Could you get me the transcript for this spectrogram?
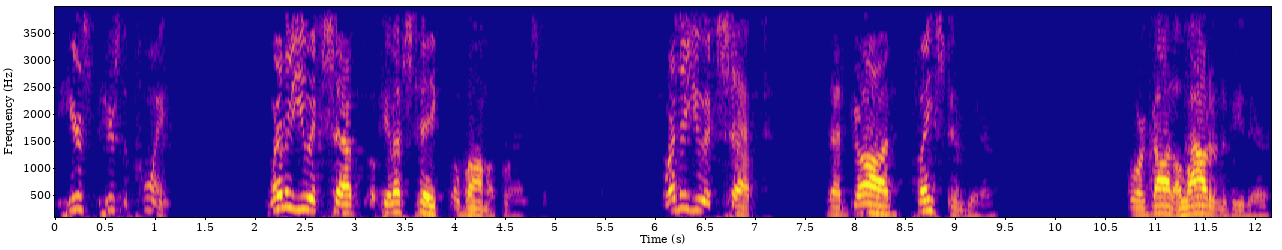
Here's, here's the point. Whether you accept, okay, let's take Obama for instance. Whether you accept that God placed him there, or God allowed him to be there,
